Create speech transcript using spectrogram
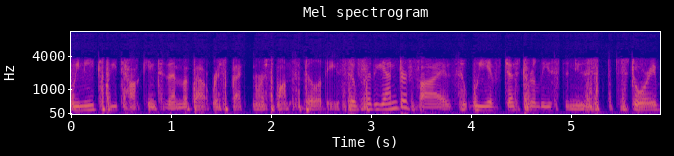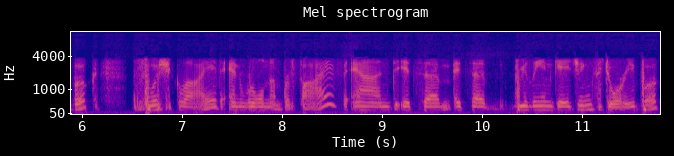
we need to be talking to them about respect and responsibility. So for the under fives, we have just released a new storybook, Swoosh Glide, and Rule Number Five, and it's a it's a really engaging storybook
